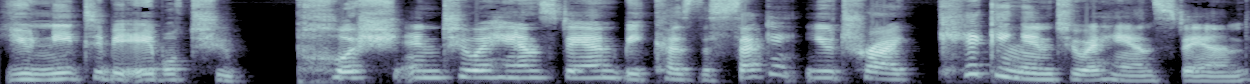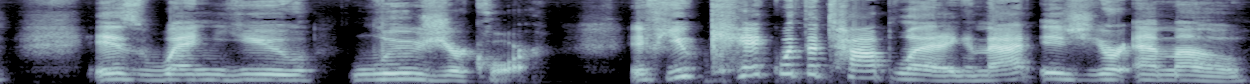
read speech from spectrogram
you need to be able to push into a handstand because the second you try kicking into a handstand is when you lose your core. If you kick with the top leg and that is your MO,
